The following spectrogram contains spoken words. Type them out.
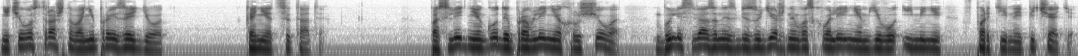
ничего страшного не произойдет. Конец цитаты. Последние годы правления Хрущева были связаны с безудержным восхвалением его имени в партийной печати.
